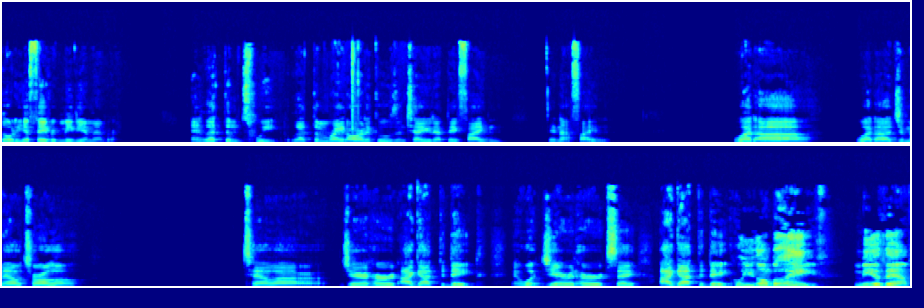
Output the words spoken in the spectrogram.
Go to your favorite media member and let them tweet, let them write articles and tell you that they fighting. They're not fighting. What uh what uh Jermell Charlo tell uh Jarrett Hurd, I got the date. And what Jarrett Hurd say, I got the date. Who you gonna believe? Me or them?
